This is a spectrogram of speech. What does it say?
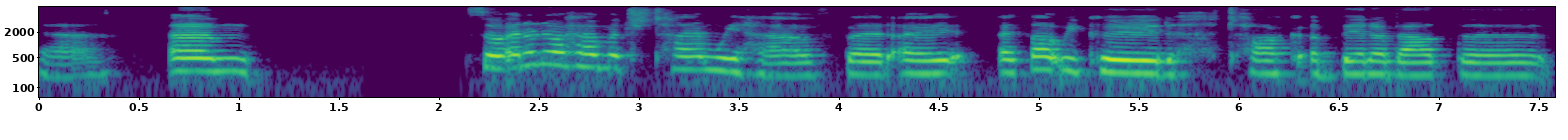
Yeah. Um, so I don't know how much time we have, but I, I thought we could talk a bit about the,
